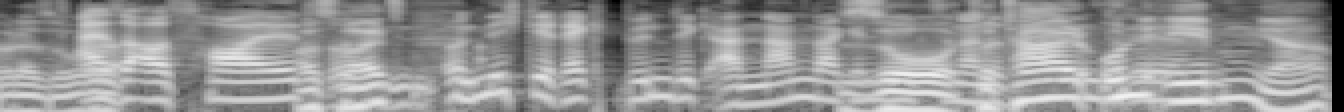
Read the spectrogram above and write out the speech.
oder so. Also oder? aus Holz, Aus Holz. Und, und nicht direkt bündig aneinander gelegt, so total uneben, ja.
